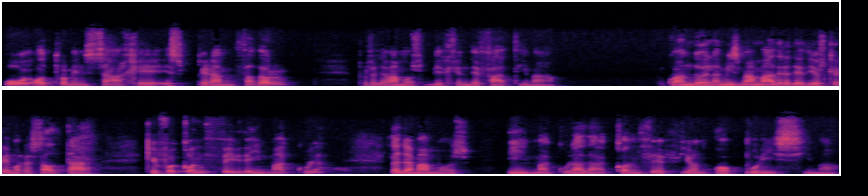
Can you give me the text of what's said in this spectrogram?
otro mensaje esperanzador, pues la llamamos Virgen de Fátima. Cuando en la misma Madre de Dios queremos resaltar que fue concebida inmácula, la llamamos Inmaculada Concepción o Purísima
